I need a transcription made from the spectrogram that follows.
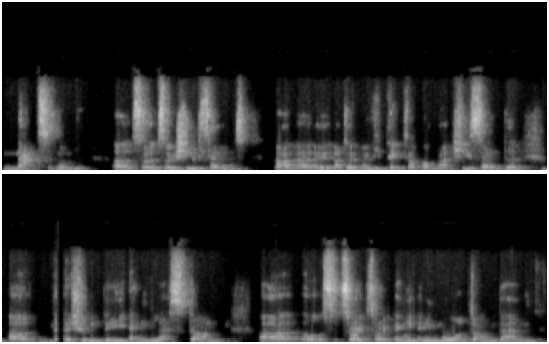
maximum. So, so she said, I, I, don't know if you picked up on that. She said that uh, there shouldn't be any less done, uh, or sorry, sorry, any any more done than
